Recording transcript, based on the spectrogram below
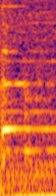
Thank you.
